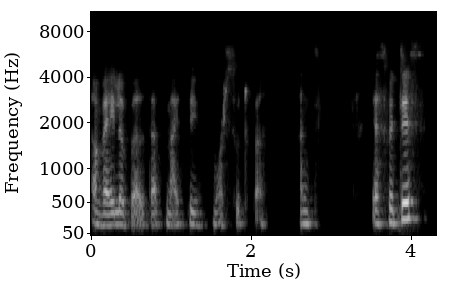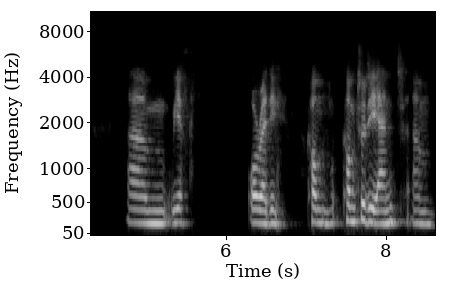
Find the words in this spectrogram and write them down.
available that might be more suitable. And yes, with this, um, we have already come come to the end um,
